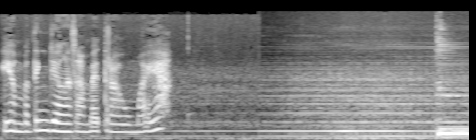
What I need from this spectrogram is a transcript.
Yang penting jangan sampai trauma ya. thank you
